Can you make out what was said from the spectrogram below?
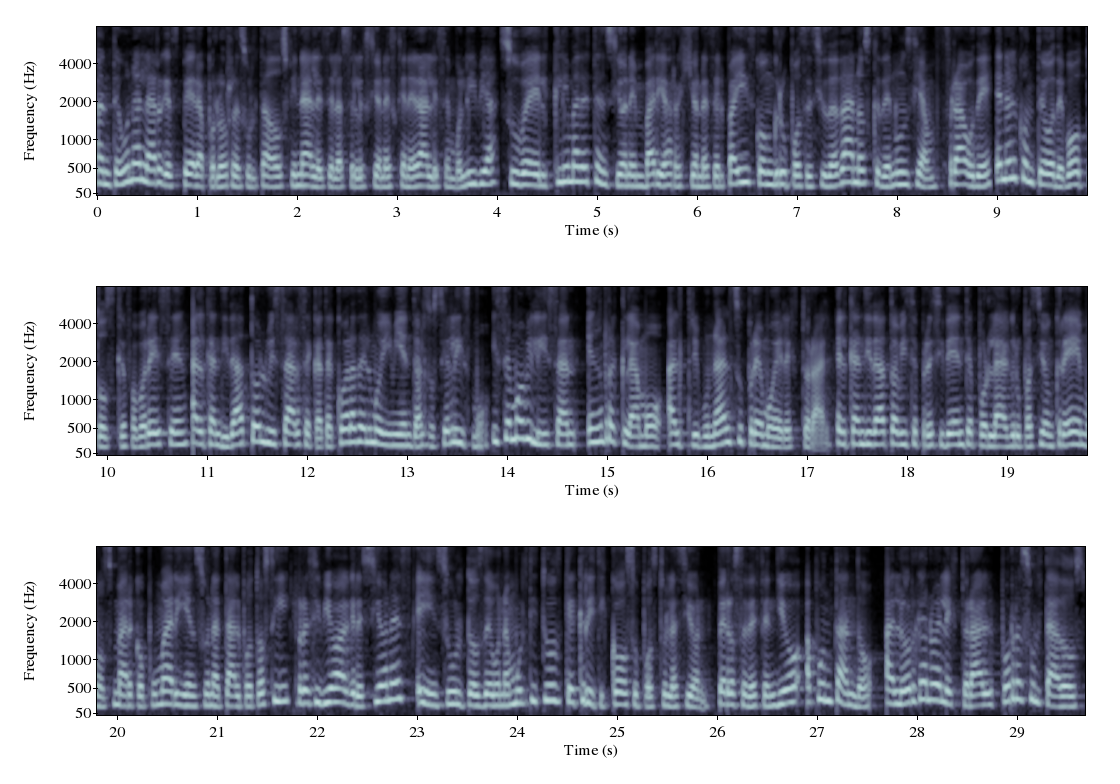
Ante una larga espera por los resultados finales de las elecciones generales en Bolivia, sube el clima de tensión en varias regiones del país, con grupos de ciudadanos que denuncian fraude en el conteo de votos que favorecen al candidato Luis Arce Catacora del Movimiento al Socialismo y se movilizan en reclamo al Tribunal Supremo Electoral. El candidato a vicepresidente por la agrupación Creemos, Marco Pumari, en su natal Potosí, recibió agresiones e insultos de una multitud que criticó su postulación, pero se defendió apuntando al órgano electoral por resultados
